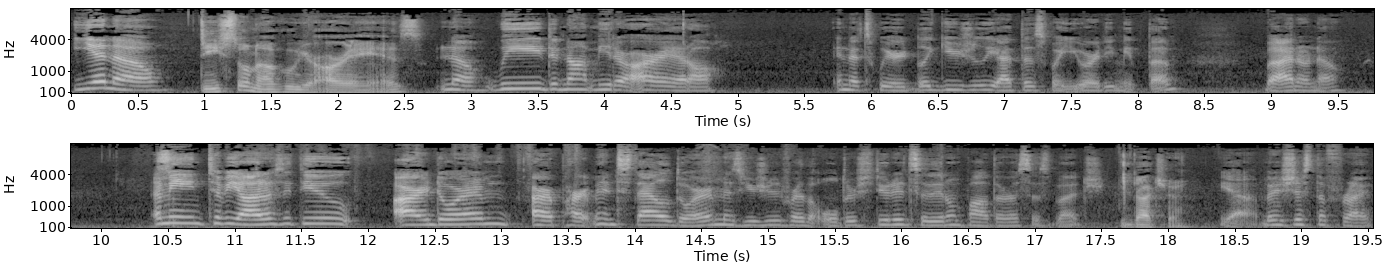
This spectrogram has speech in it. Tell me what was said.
You know. Do you still know who your RA is? No, we did not meet our RA at all. And it's weird. Like, usually at this point, you already meet them. But I don't know. I mean, to be honest with you, our dorm, our apartment style dorm is usually for the older students, so they don't bother us as much. Gotcha. Yeah, but it's just the front.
